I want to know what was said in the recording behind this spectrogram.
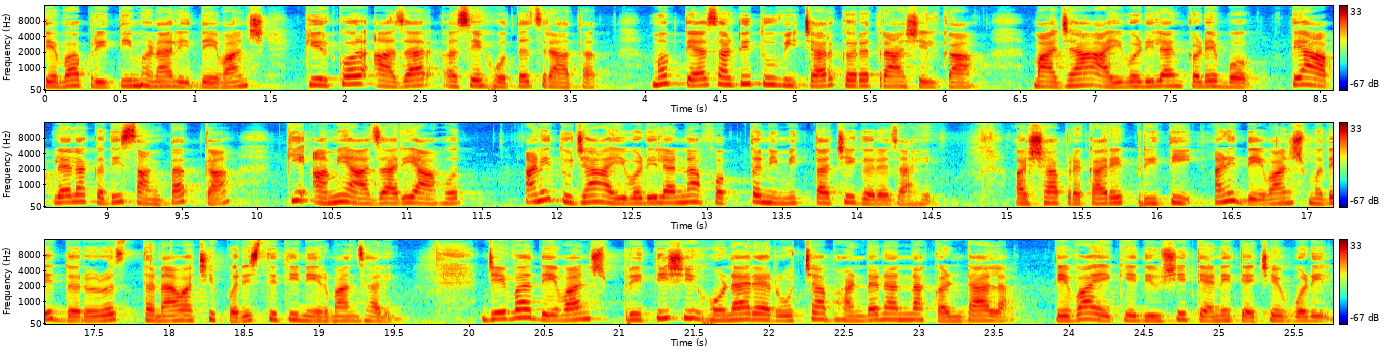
तेव्हा प्रीती म्हणाली देवांश किरकोळ आजार असे होतच राहतात. मग त्यासाठी तू विचार करत राहशील का? माझ्या आईवडिलांकडे बघ. ते आपल्याला कधी सांगतात का की आम्ही आजारी आहोत? आणि तुझ्या आईवडिलांना फक्त निमित्ताची गरज आहे. अशा प्रकारे प्रीती आणि देवांशमध्ये दररोज तणावाची परिस्थिती निर्माण झाली. जेव्हा देवांश प्रीतीशी होणाऱ्या रोजच्या भांडणांना कंटाळला तेव्हा एके दिवशी त्याने त्याचे वडील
